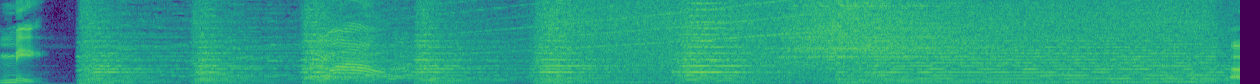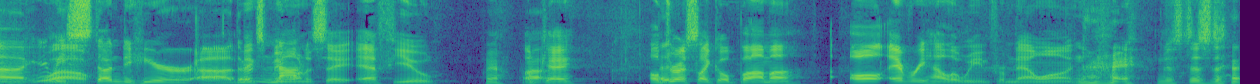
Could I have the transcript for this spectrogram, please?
me. Uh, you're gonna Wow. be stunned to hear. Uh, That makes me not- want to say F you. Yeah, uh, Okay. I'll dress like Obama all every Halloween from now on. just, just. uh,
